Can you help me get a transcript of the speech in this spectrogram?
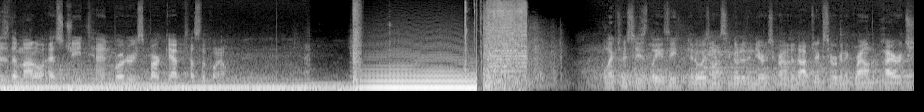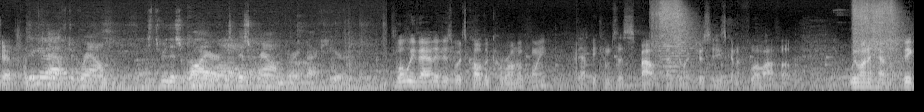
Is the Model SG10 rotary spark gap Tesla coil. Electricity is lazy. It always wants to go to the nearest grounded object, so we're going to ground the pirate ship. The path to ground is through this wire to this ground right back here. What we've added is what's called the corona point. That becomes a spout that the electricity is going to flow off of. We want to have big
